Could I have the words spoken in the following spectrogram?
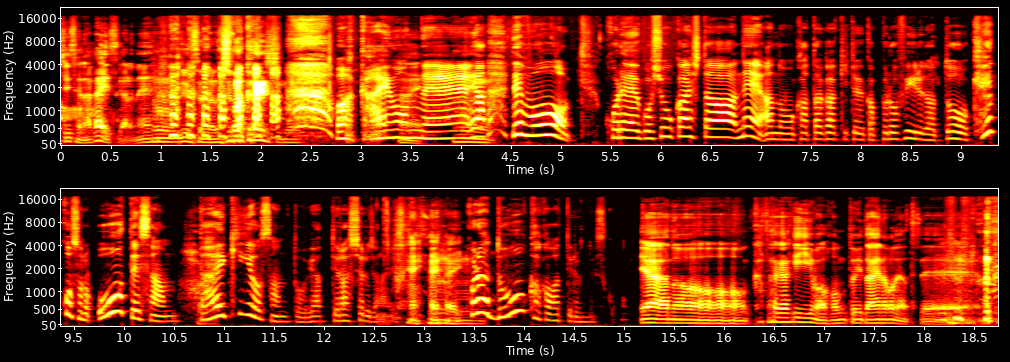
人生長いですからね。うん、人生の話ばっかりですね。若いもんね、はいいやでもこれご紹介したねあの肩書きというかプロフィールだと結構その大手さん、はい。大企業さんとやってらっしゃるじゃないですか。はいはいはい。うんこれはどう関わってるんですか？いやあのー肩書き今本当に大変なことになっててなんか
